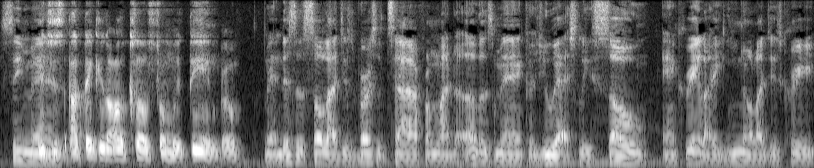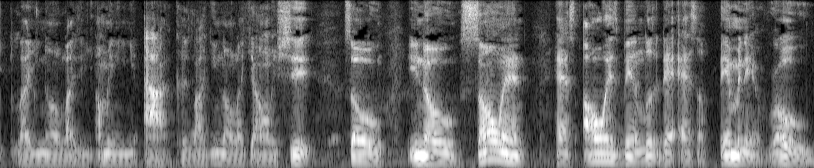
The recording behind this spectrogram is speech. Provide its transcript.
See, man, It just I think it all comes from within, bro. man, this is so like just versatile from like the others, man, because you actually sew and create like you know like just create like you know like I mean I because like you know like your own shit. So you know sewing has always been looked at as a feminine role.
